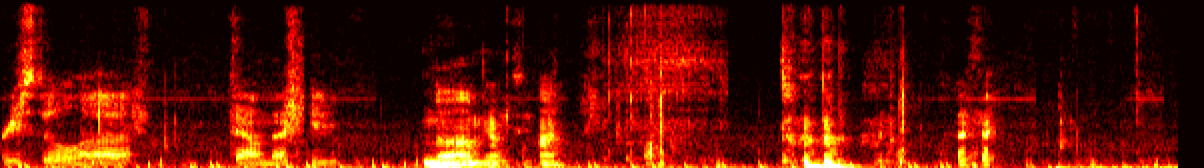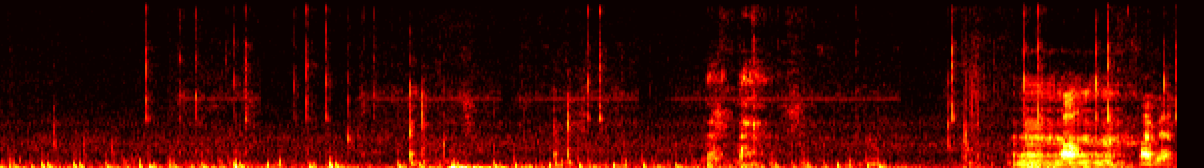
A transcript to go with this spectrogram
Are you still uh, down that cave? No, I'm here. Hi. Oh, uh, my bad.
